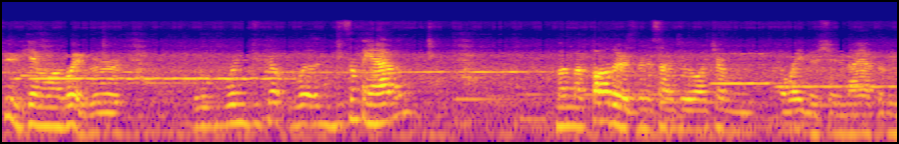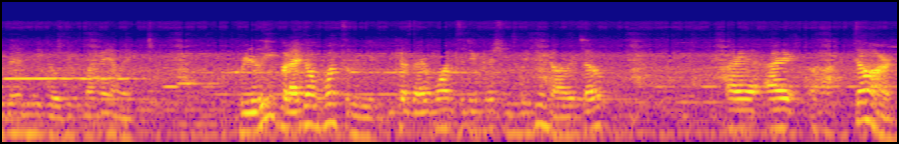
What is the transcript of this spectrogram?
Phew, you came a long way. We were. When did you come? Did something happen? My, my father has been assigned to a long-term away mission, and I have to leave the Hidden Village with my family. Really? But I don't want to leave, because I want to do missions with you, Naruto. I, I, uh, darn.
